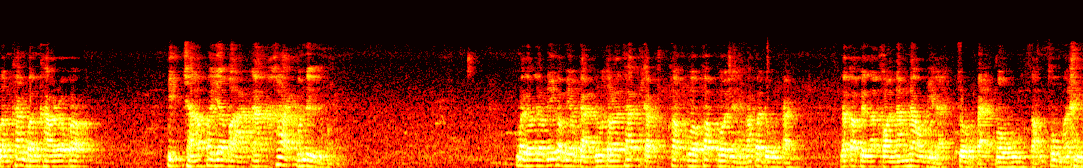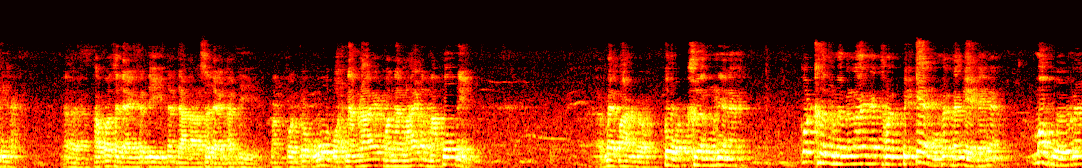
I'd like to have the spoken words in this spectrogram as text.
บางครั้งบางคราวเราก็อิจฉาพยาบาทอาฆาตคนอื่นเมื่อเร็วๆนี้ก็มีโอกาสดูโทรทัศน์กับครอบครัวครอบครัวหนึ่งเขาก็ดูกัน แล้วก็เป็นละครน้ำเน่านี่แหละช่วงแปดโมงสองทุ่มอะไรนี่แหละเเขาก็แสดงกันดีนักดาราแสดงกันดี บางคนก็โอ้บทนางร้ายพอนางร้ายก็มาปุ๊บนี่แม่บ้านก็โกรธเคืองเนี่ยนะโกรธเคืองทำไมมันร้ายนะทำไมไปแกล้งของนางเอกอะไรเนี่ยโมโหนะ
